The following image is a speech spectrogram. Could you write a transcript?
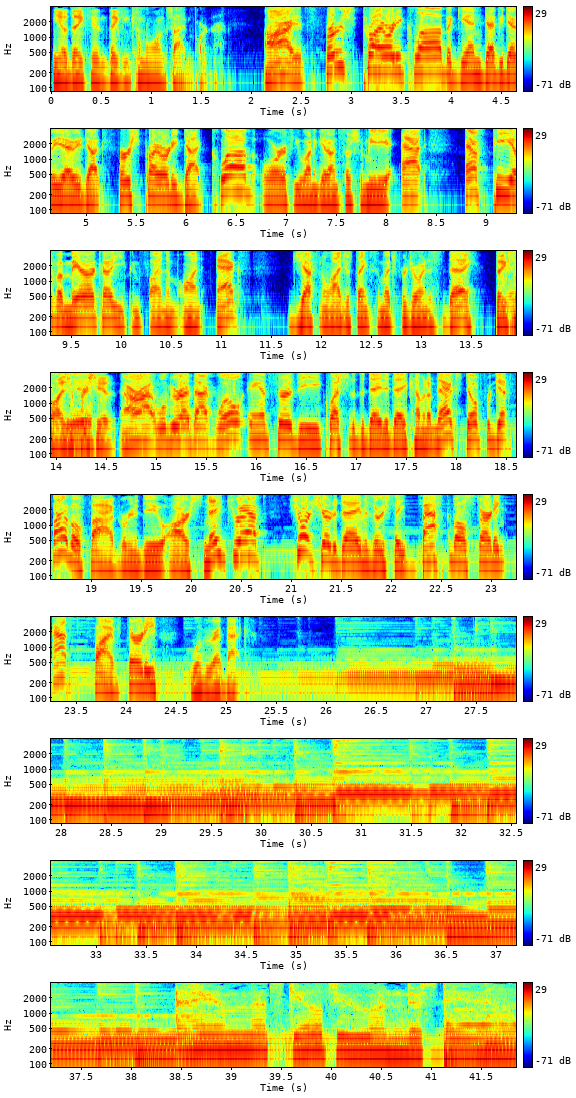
you know, they can, they can come alongside and partner. All right, it's First Priority Club. Again, www.firstpriority.club, or if you want to get on social media at FP of America. You can find them on X. Jeff and Elijah, thanks so much for joining us today. Thanks, Thank Elijah. You. Appreciate it. All right, we'll be right back. We'll answer the question of the day today coming up next. Don't forget 505. We're going to do our snake draft short show today. Missouri State basketball starting at 5:30. We'll be right back. Skilled to understand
